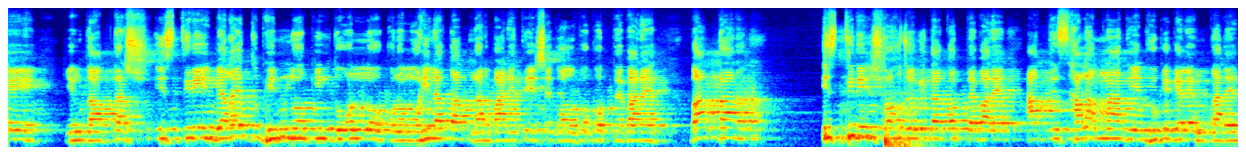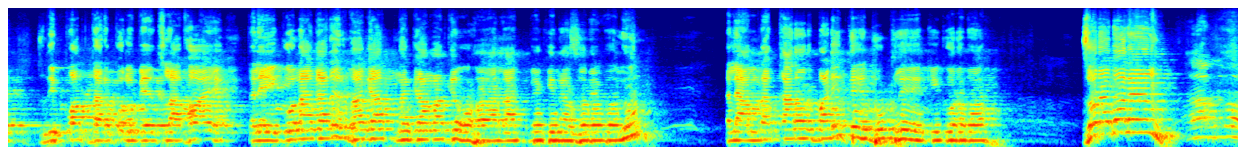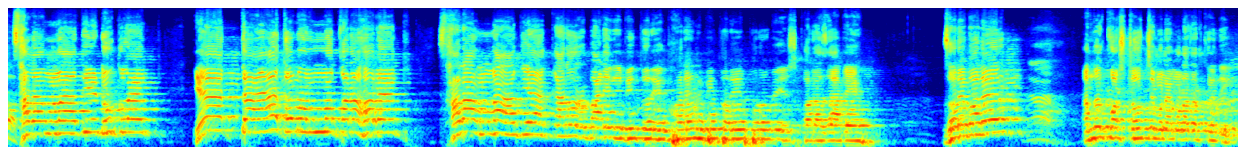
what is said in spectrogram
কিন্তু আপনার স্ত্রীর বেলায় তো ভিন্ন, কিন্তু অন্য কোনো মহিলা তো আপনার বাড়িতে এসে গল্প করতে পারে বা আপনার স্ত্রীর সহযোগিতা করতে পারে। আপনি সালাম না দিয়ে ঢুকে গেলেন তাহলে যদি পদ্মার কোনো বেখলাপ হয় তাহলে এই গোনাগারের ভাগে আপনাকে আমাকে হওয়া লাগবে কিনা জোরে বলুন? তাহলে আমরা কারোর বাড়িতে ঢুকলে কি করব? জোরে বলেন। সালাম না দিয়ে ঢুকলেন করা হবে। সালাম না দিয়ে কারোর বাড়ির ভিতরে ঘরের ভিতরে প্রবেশ করা যাবে। জোরে বলেন। আমাদের কষ্ট হচ্ছে মনে হয় মোনাজাত করে দিই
